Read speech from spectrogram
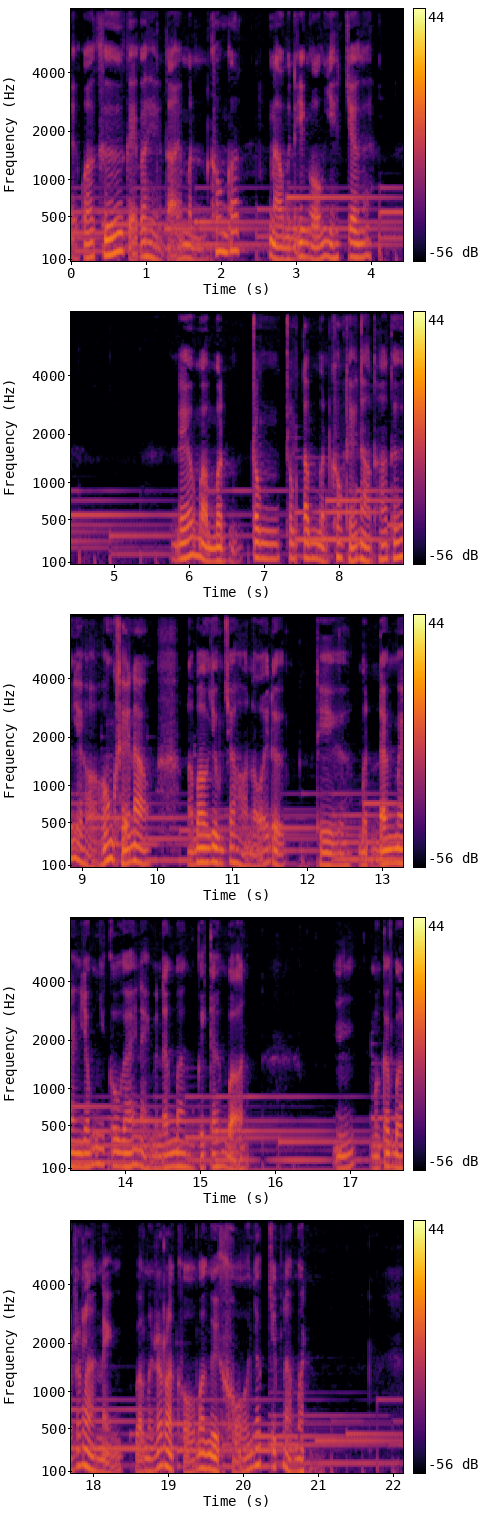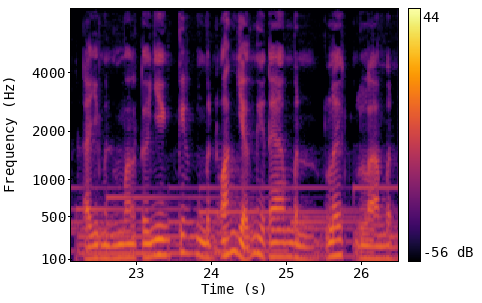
từ quá khứ kể cả hiện tại mình không có nào mình yên ổn gì hết trơn á. Nếu mà mình trong trong tâm mình không thể nào tha thứ với họ không thể nào là bao dung cho họ nổi được thì mình đang mang giống như cô gái này mình đang mang một cái căn bệnh. Ừ, một căn bệnh rất là nặng và mình rất là khổ và người khổ nhất chính là mình tại vì mình mà tự nhiên cái mình oán giận người ta mình lên là mình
